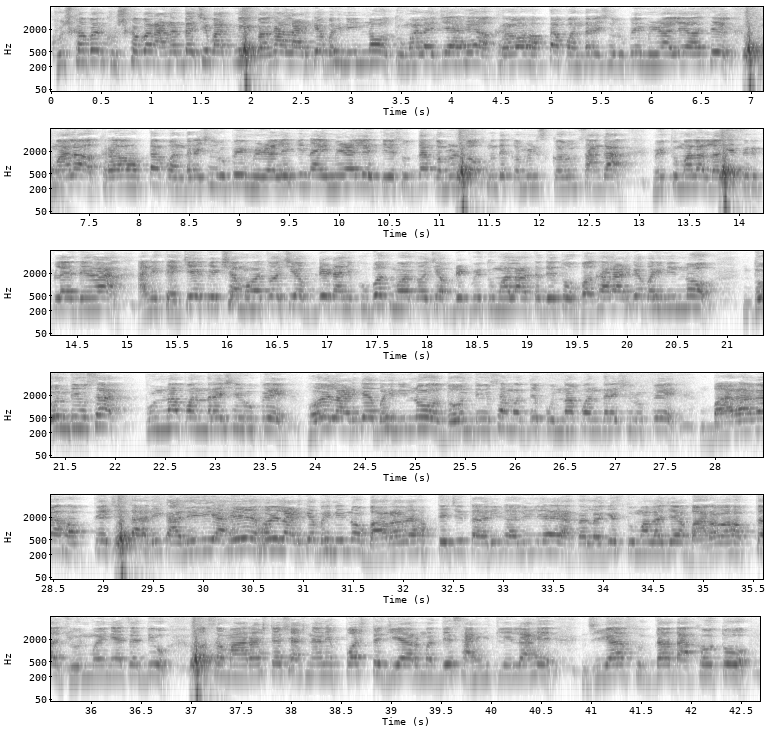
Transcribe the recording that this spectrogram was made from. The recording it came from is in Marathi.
खुशखबर खुशखबर आनंदाची बातमी. बघा लाडक्या बहिणींनो तुम्हाला जे आहे अकरावा हप्ता पंधराशे रुपये मिळाले असेल. तुम्हाला अकरावा हप्ता पंधराशे रुपये मिळाले की नाही मिळाले ते सुद्धा कमेंट बॉक्समध्ये कमेंट्स करून सांगा. मी तुम्हाला लगेच रिप्लाय देणार. आणि त्याच्यापेक्षा महत्वाची अपडेट आणि खूपच महत्वाची अपडेट मी तुम्हाला आता देतो. बघा लाडक्या बहिणींनो दोन दिवसात पुन्हा पंधराशे रुपये. होय लाडक्या बहिणींनो दोन दिवसामध्ये पुन्हा पंधराशे रुपये. बाराव्या हप्त्याची तारीख आलेली आहे. होय लाडक्या बहिणींनो बाराव्या हप्त्याची तारीख आलेली आहे. आता लगेच तुम्हाला ज्या बारावा हप्ता जून महिन्याचा देऊ असं महाराष्ट्र शासनाने स्पष्ट जी आरमध्ये सांगितलेलं आहे. जी आर सुद्धा दाखवतो.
